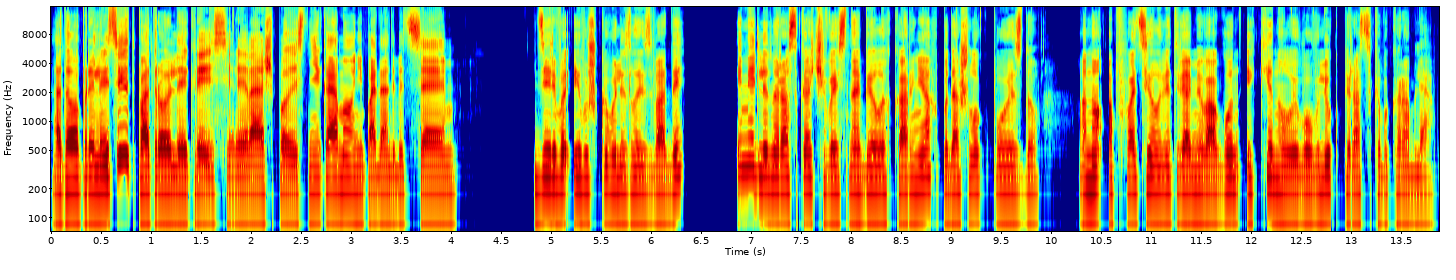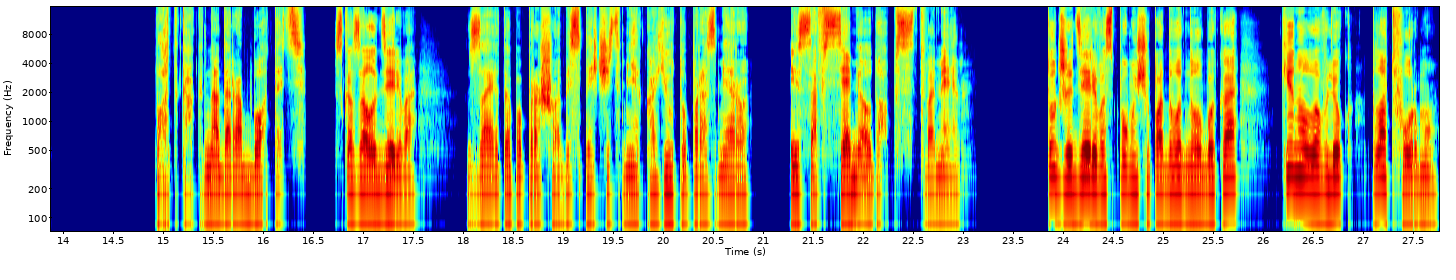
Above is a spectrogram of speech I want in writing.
«А то прилетит патрульный крейсер, и ваш поезд никому не понадобится». Дерево Ивушка вылезло из воды и, медленно раскачиваясь на белых корнях, подошло к поезду — оно обхватило ветвями вагон и кинуло его в люк пиратского корабля. «Вот как надо работать», — сказала дерево. «За это попрошу обеспечить мне каюту по размеру и со всеми удобствами». Тут же дерево с помощью подводного быка кинуло в люк платформу.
